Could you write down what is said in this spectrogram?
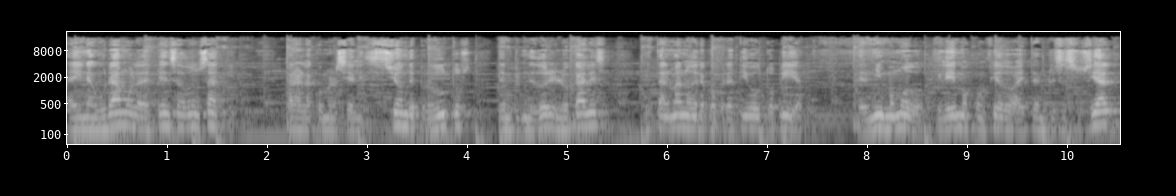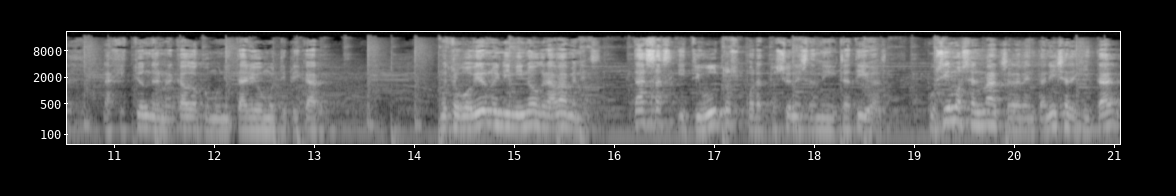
e inauguramos la despensa Don Sati para la comercialización de productos de emprendedores locales que está en manos de la cooperativa Utopía. Del mismo modo que le hemos confiado a esta empresa social la gestión del mercado comunitario Multiplicar. Nuestro gobierno eliminó gravámenes, tasas y tributos por actuaciones administrativas. Pusimos en marcha la ventanilla digital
